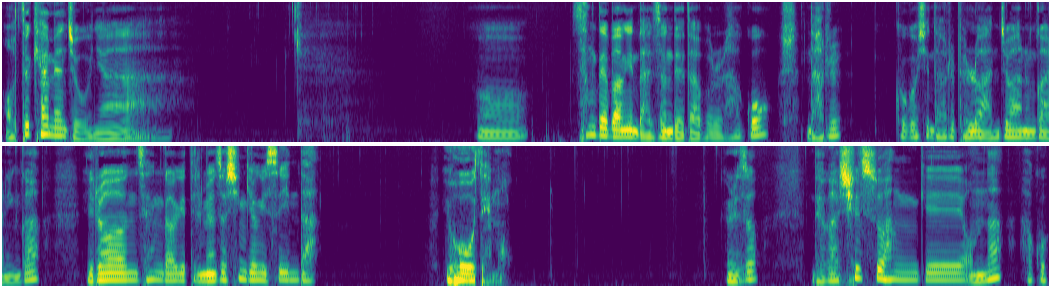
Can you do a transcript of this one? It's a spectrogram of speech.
어떻게 하면 좋으냐? 어, 상대방이 날선 대답을 하고 나를 그것이 나를 별로 안 좋아하는 거 아닌가? 이런 생각이 들면서 신경이 쓰인다. 요 대목. 그래서 내가 실수한 게 없나 하고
